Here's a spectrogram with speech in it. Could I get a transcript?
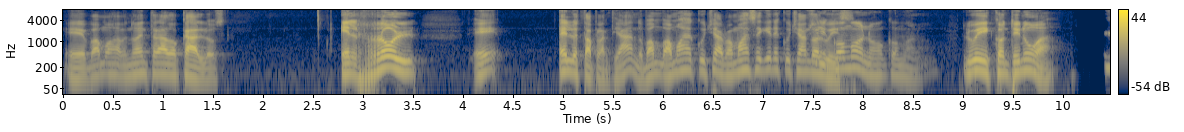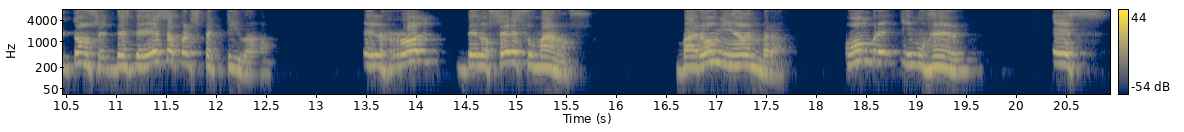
eh, vamos a, no ha entrado Carlos, el rol, eh, él lo está planteando. Vamos, vamos a escuchar, vamos a seguir escuchando Sí, a Luis. cómo no, cómo no. Luis, continúa. Entonces, desde esa perspectiva, el rol de los seres humanos, varón y hembra, hombre y mujer, es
